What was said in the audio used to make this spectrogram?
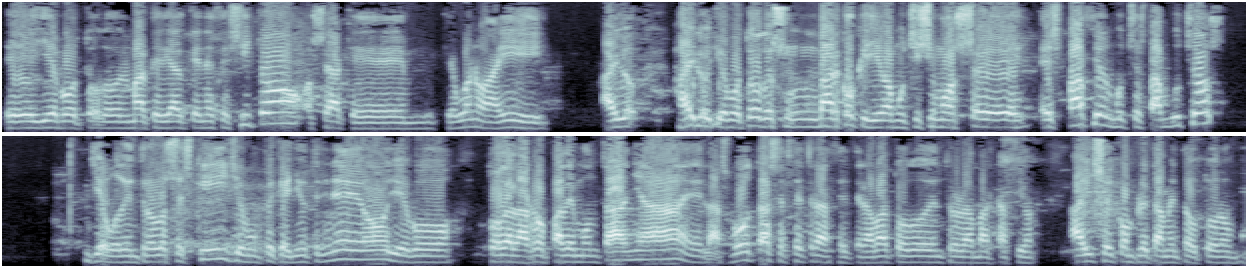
eh, llevo todo el material que necesito, o sea que, que bueno, ahí, ahí, lo, ahí lo llevo todo. Es un barco que lleva muchísimos eh, espacios, muchos tambuchos. Llevo dentro los esquís, llevo un pequeño trineo, llevo toda la ropa de montaña, las botas, etcétera, etcétera. Va todo dentro de la embarcación. Ahí soy completamente autónomo.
